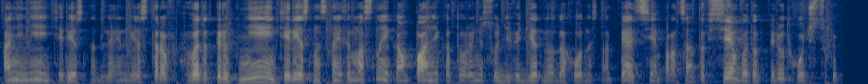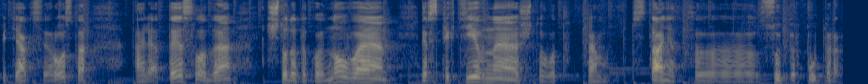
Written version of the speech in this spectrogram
они неинтересны для инвесторов. В этот период неинтересны стоимостные компании, которые несут дивидендную доходность на 5-7%. Всем в этот период хочется купить акции роста а-ля Tesla, да, что-то такое новое, перспективное, что вот прям станет э, супер-пупер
